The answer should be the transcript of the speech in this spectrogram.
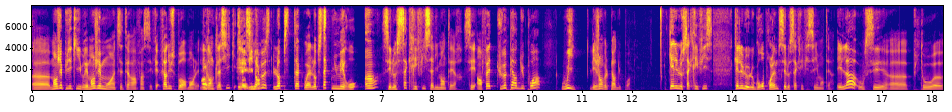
manger plus équilibré, manger moins, etc. Enfin, c'est faire du sport. Bon, les, grands classiques. Et si tu veux, l'obstacle, ouais, l'obstacle numéro un, c'est le sacrifice alimentaire. C'est en fait, tu veux perdre du poids Oui, les gens veulent perdre du poids. Quel est le sacrifice? Quel est le, gros problème? C'est le sacrifice alimentaire. Et là où c'est euh, plutôt euh,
